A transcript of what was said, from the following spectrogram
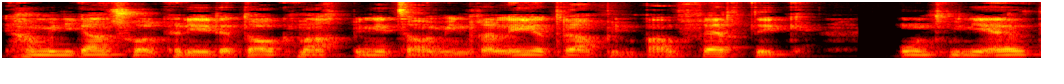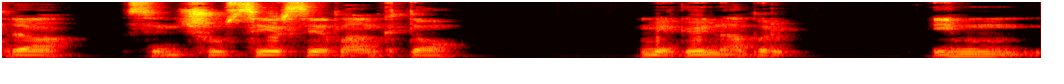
Ich habe meine ganze Schulkarriere hier gemacht, bin jetzt auch in meiner Lehre dran, bin bald fertig. Und meine Eltern sind schon sehr, sehr lange da. Wir gehen aber im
